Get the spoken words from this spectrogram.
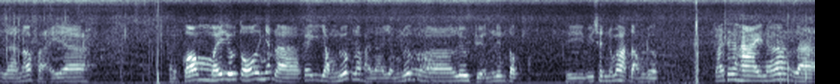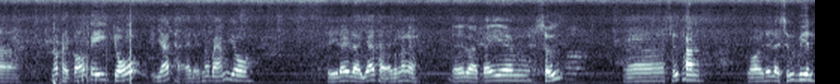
là nó phải à, phải có mấy yếu tố. Thứ nhất là cái dòng nước nó phải là dòng nước uh, lưu chuyển liên tục thì vi sinh nó mới hoạt động được. Cái thứ hai nữa là nó phải có cái chỗ giá thể để nó bám vô. Thì đây là giá thể của nó nè. Đây là cái um, sứ à, sứ thanh rồi đây là sứ viên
